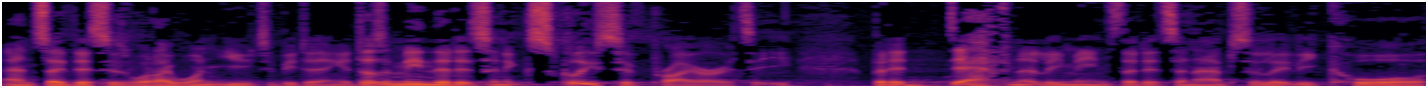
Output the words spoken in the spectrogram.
and so this is what I want you to be doing. It doesn't mean that it's an exclusive priority, but it definitely means that it's an absolutely core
